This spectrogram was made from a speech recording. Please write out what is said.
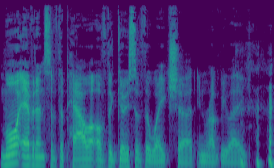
More evidence of the power of the Goose of the Week shirt in rugby league.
